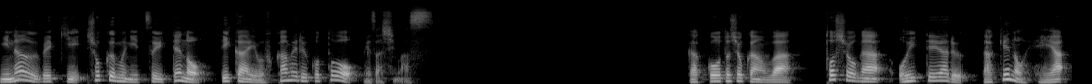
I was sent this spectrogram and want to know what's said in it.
担うべき職務についての理解を深めることを目指します。学校図書館は図書が置いてあるだけの部屋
